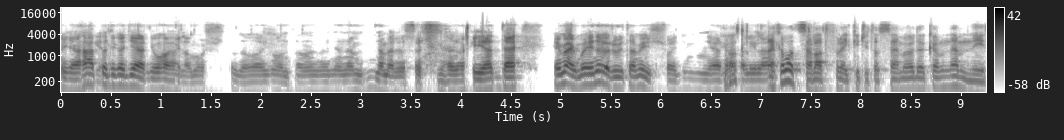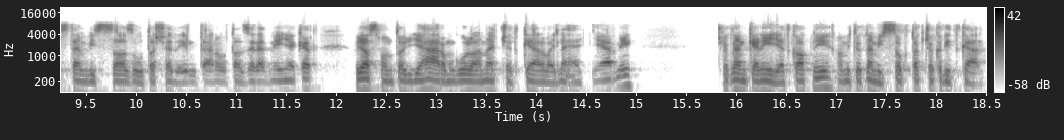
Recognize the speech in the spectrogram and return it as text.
Igen, hát Igen. pedig a Gyergyó hajlamos, tudom, hogy mondtam, hogy nem, nem először csinálnak ilyet, de én meg én örültem is, hogy nyernek a Lilát. Nekem ott szaladt fel egy kicsit a szemöldököm, nem néztem vissza azóta se délután óta az eredményeket, hogy azt mondta, hogy ugye három góllal meccset kell, vagy lehet nyerni, csak nem kell négyet kapni, amit ők nem is szoktak, csak ritkán.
